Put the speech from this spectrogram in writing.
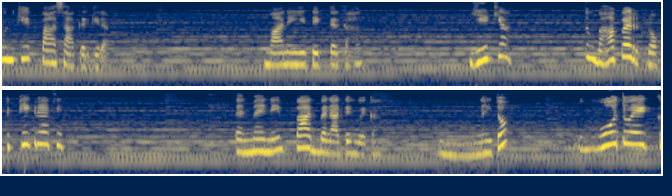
उनके पास आकर गिरा। माँ ने ये देखकर कहा, ये क्या? तुम वहाँ पर रॉकेट फेंक रहे थे? तन्मय ने बात बनाते हुए कहा, नहीं तो? वो तो एक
